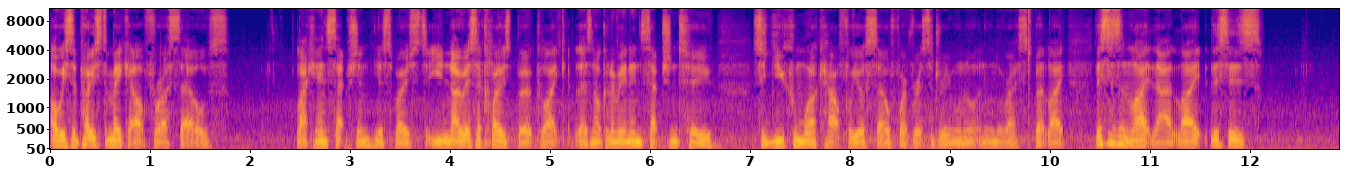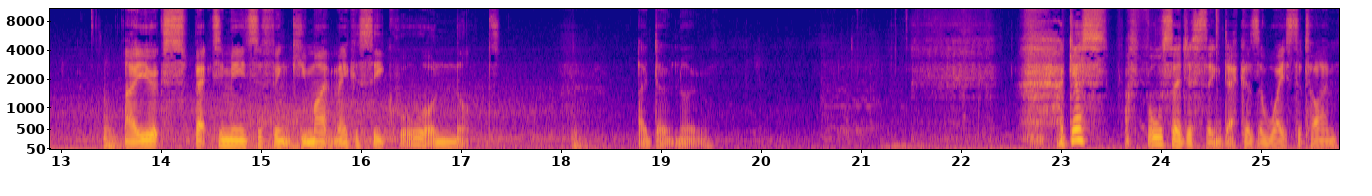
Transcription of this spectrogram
are we supposed to make it up for ourselves? Like an inception you're supposed to you know it's a closed book like there's not going to be an inception 2 so you can work out for yourself whether it's a dream or not and all the rest. But like this isn't like that. Like this is are you expecting me to think you might make a sequel or not? I don't know. I guess i also just think Deckard's a waste of time.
